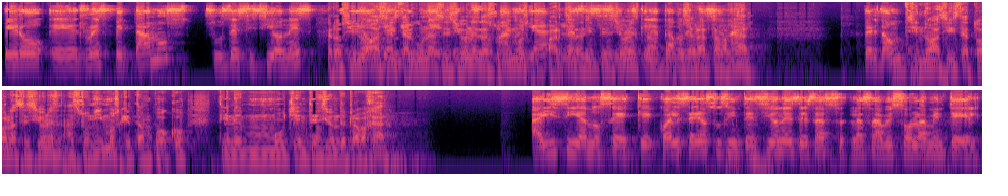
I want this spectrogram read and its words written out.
pero eh, respetamos sus decisiones. Pero si no asiste a algunas sesiones, asumimos que parte de las intenciones tampoco será trabajar. ¿Perdón? Si no asiste a todas las sesiones, asumimos que tampoco tiene mucha intención de trabajar ahí sí ya no sé qué, cuáles sean sus intenciones, esas las sabe solamente él.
